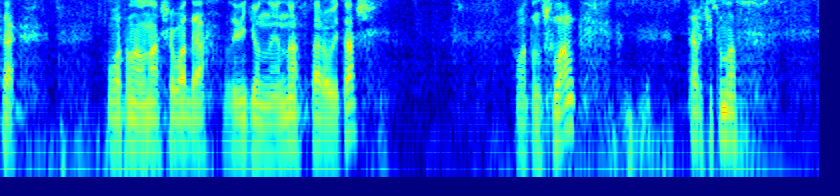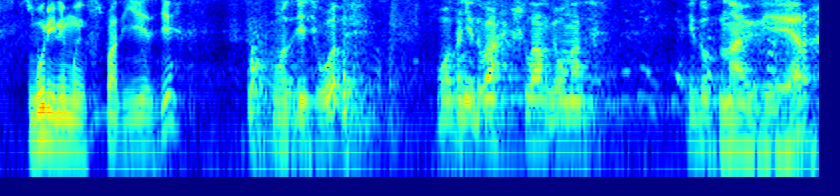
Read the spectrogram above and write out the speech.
Так, вот она наша вода, заведенная на второй этаж. Вот он шланг торчит у нас. Бурили мы в подъезде. Вот здесь вот. Вот они два шланга у нас идут наверх.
